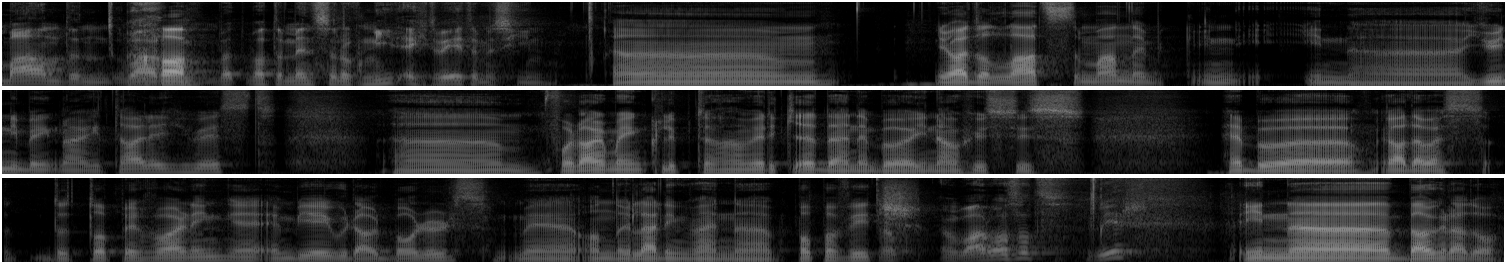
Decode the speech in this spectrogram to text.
maanden? Waar, wat de mensen nog niet echt weten misschien. Ehm, ja, de laatste maand heb ik in, in eh, juni ben ik naar Italië geweest. Ehm, voor daar bij een club te gaan werken. Dan hebben we in augustus hebben we, ja, dat was de topervaring, NBA Without Borders, met onder leiding van eh, Popovic En waar was dat weer? in eh, Belgrado.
